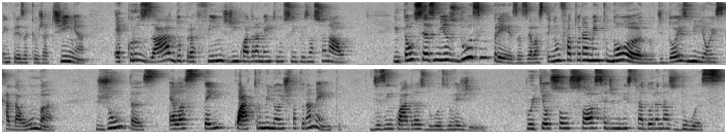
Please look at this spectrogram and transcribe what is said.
empresa que eu já tinha é cruzado para fins de enquadramento no Simples Nacional. Então, se as minhas duas empresas elas têm um faturamento no ano de 2 milhões cada uma, juntas elas têm 4 milhões de faturamento. Desenquadra as duas do regime. Porque eu sou sócia administradora nas duas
